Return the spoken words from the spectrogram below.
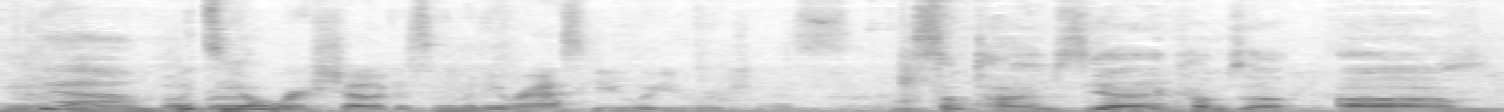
Yeah. Yeah. What's bad. your worst show? Does anybody ever ask you what your worst show is? Sometimes, yeah, it comes up. Um,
